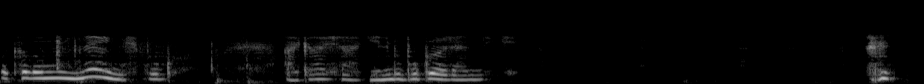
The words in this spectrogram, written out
Bakalım neymiş bu? Arkadaşlar yeni bir bug öğrendik.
